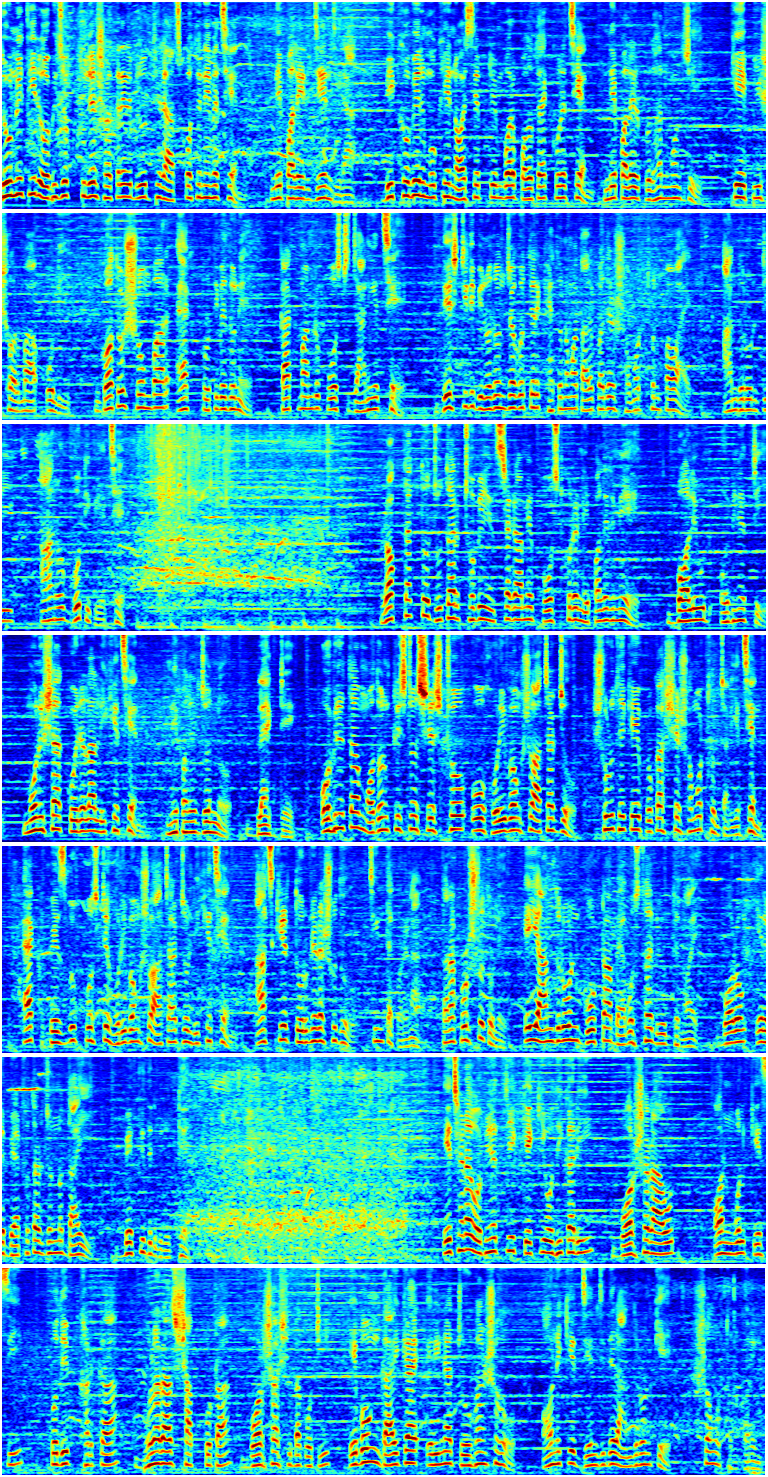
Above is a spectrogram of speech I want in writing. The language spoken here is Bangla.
দুর্নীতির অভিযোগ তুলে সরকারের বিরুদ্ধে রাজপথে নেমেছেন নেপালের জেনজিরা বিক্ষোভের মুখে নয় সেপ্টেম্বর পদত্যাগ করেছেন নেপালের প্রধানমন্ত্রী কে পি শর্মা ওলি। গত সোমবার এক প্রতিবেদনে কাঠমান্ডু পোস্ট জানিয়েছে, দেশটির বিনোদন জগতের খ্যাতনামা তারকাদের সমর্থন পাওয়ায় আন্দোলনটি আরও গতি পেয়েছে। রক্তাক্ত জুতার ছবি ইনস্টাগ্রামে পোস্ট করে নেপালের মেয়ে বলিউড অভিনেত্রী মনীষা কৈরালা লিখেছেন নেপালের জন্য ব্ল্যাক ডে। অভিনেতা মদন কৃষ্ণ শ্রেষ্ঠ ও হরিবংশ আচার্য শুরু থেকে প্রকাশ্যে সমর্থন জানিয়েছেন। এক ফেসবুক পোস্টে হরিবংশ আচার্য লিখেছেন, আজকের তরুণেরা শুধু চিন্তা করে না, তারা প্রশ্ন তোলে, এই আন্দোলন গোটা ব্যবস্থার বিরুদ্ধে নয়, বরং এর ব্যর্থতার জন্য দায়ী ব্যক্তিদের বিরুদ্ধে। এছাড়া অভিনেত্রী কেকি অধিকারী, বর্ষা রাউত, অনমোল কেসি প্রদীপ খাড়কা, ভোলারাজ সাপকোটা, বর্ষা শিবাকোটি এবং গায়িকা এলিনা চৌহান সহ অনেকে জেনজিদের আন্দোলনকে সমর্থন করেন।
